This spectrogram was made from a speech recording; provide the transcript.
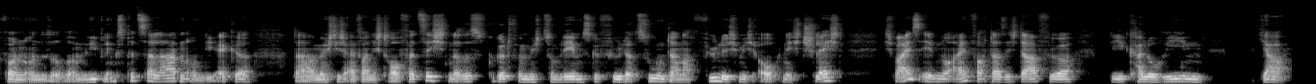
von unserem Lieblingspizzaladen um die Ecke. Da möchte ich einfach nicht drauf verzichten. Das ist, gehört für mich zum Lebensgefühl dazu und danach fühle ich mich auch nicht schlecht. Ich weiß eben nur einfach, dass ich dafür die Kalorien, ja,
